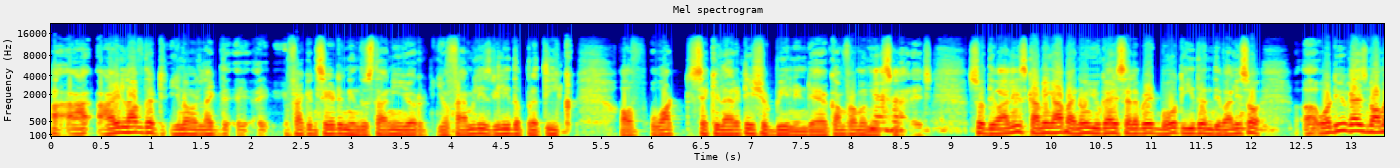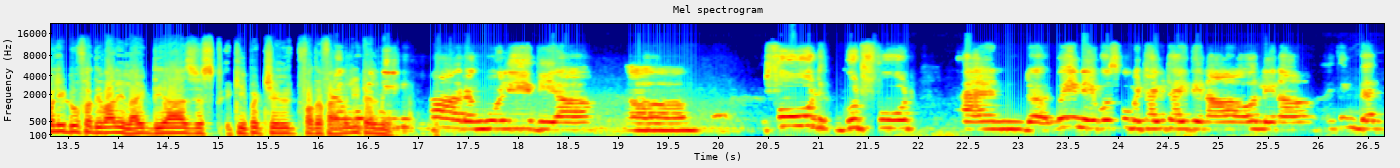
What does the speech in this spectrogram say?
I, I I love that you know like the, if I can say it in Hindustani your your family is really the pratik of what secularity should be in India you come from a mixed marriage so Diwali is coming up I know you guys celebrate both Eid and Diwali so uh, what do you guys normally do for Diwali light diyas just keep it chilled for the family tell me Rangoli, हाँ, rangoli, diya, um, food, good food, and uh, वही neighbors को मिठाई विठाई देना और लेना. I think that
